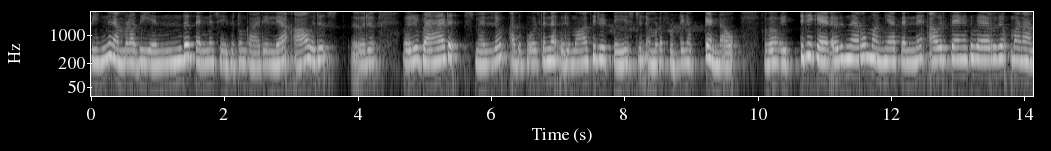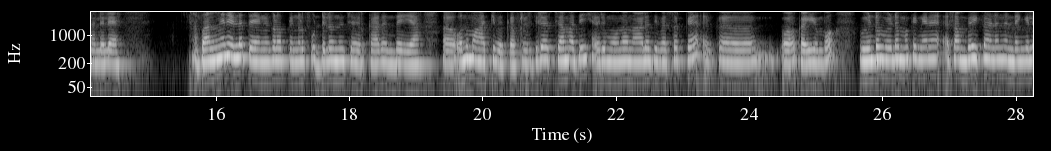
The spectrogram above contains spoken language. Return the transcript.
പിന്നെ നമ്മളത് എന്ത് തന്നെ ചെയ്തിട്ടും കാര്യമില്ല. ആ ഒരു ഒരു ഒരു ബാഡ് സ്മെല്ലും അതുപോലെ തന്നെ ഒരുമാതിരി ഒരു ടേസ്റ്റും നമ്മുടെ ഫുഡിനൊക്കെ ഉണ്ടാവും. അപ്പോൾ ഇത്തിരി കേ ഒരു നിറം മങ്ങിയാൽ തന്നെ ആ ഒരു തേങ്ങക്ക് വേറൊരു മണമാണല്ലോ അല്ലേ? അപ്പോൾ അങ്ങനെയുള്ള തേങ്ങകളൊക്കെ നിങ്ങൾ ഫുഡിലൊന്നും ചേർക്കാതെ എന്ത് ചെയ്യുക ഒന്ന് മാറ്റി വെക്കുക ഫ്രിഡ്ജിൽ വെച്ചാൽ മതി. ഒരു മൂന്നോ നാലോ ദിവസമൊക്കെ കഴിയുമ്പോൾ വീണ്ടും വീണ്ടും നമുക്ക് ഇങ്ങനെ സംഭവിക്കുകയാണെന്നുണ്ടെങ്കിൽ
